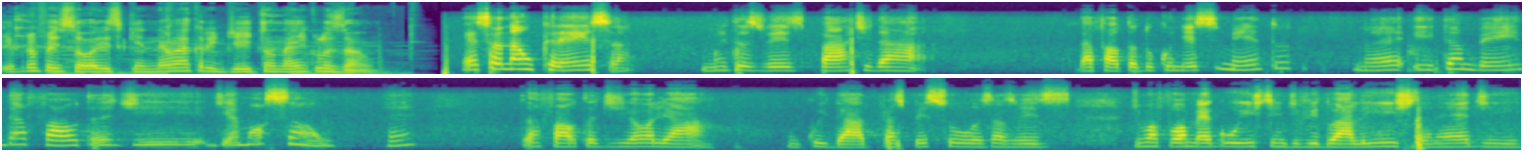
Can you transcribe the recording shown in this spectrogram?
e professores que não acreditam na inclusão. Essa não crença muitas vezes parte da, da falta do conhecimento né? e também da falta de, de emoção, né? da falta de olhar com cuidado para as pessoas, às vezes de uma forma egoísta, individualista, né? de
